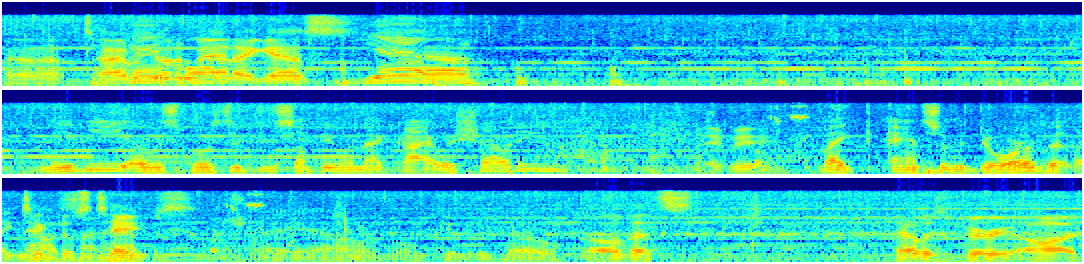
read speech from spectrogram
Know. Time Okay, to go to well- bed, I guess. Yeah. Maybe I was supposed to do something when that guy was shouting, maybe. Like answer the door, but like now it's not tapes. happening. Yeah, I'll, I'll give it a go. Oh, that's that was very odd.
